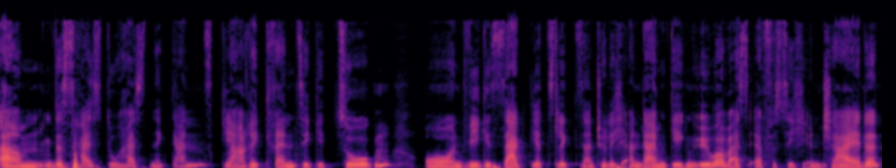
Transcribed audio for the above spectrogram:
Ähm, das heißt, du hast eine ganz klare Grenze gezogen und wie gesagt, jetzt liegt es natürlich an deinem Gegenüber, was er für sich entscheidet.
